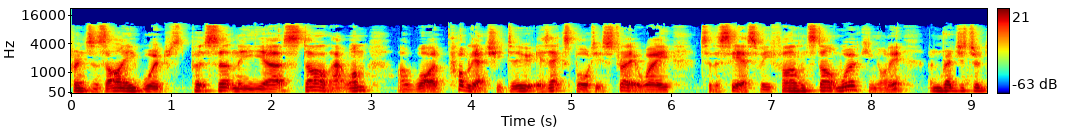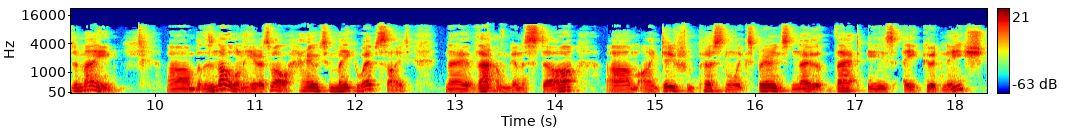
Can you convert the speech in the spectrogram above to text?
for instance, I would put, certainly uh, star that one. What I'd probably actually do is export it straight away to the CSV file and start working on it and register a domain. Um, but there's another one here as well, how to make a website. Now that I'm going to star, um, I do from personal experience know that that is a good niche.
